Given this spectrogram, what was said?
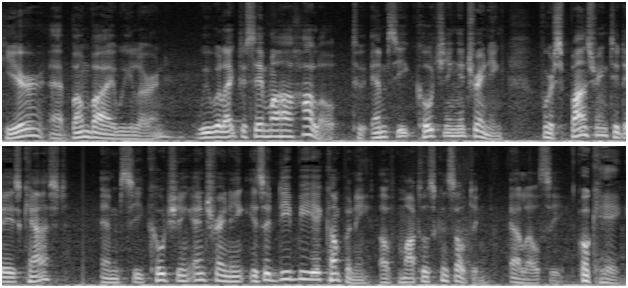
Here at Bumbai We Learn, we would like to say mahalo to MC Coaching and Training for sponsoring today's cast. MC Coaching and Training is a DBA company of Matos Consulting, LLC. Okay,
